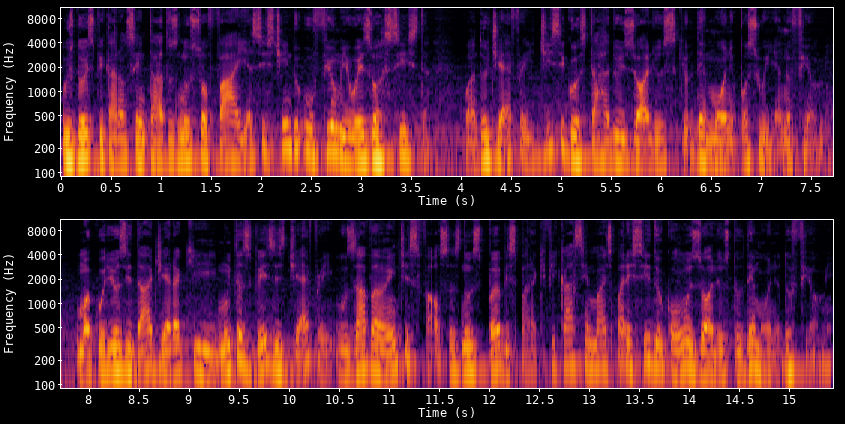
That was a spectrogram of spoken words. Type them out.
Os dois ficaram sentados no sofá e assistindo o filme O Exorcista, quando Jeffrey disse gostar dos olhos que o demônio possuía no filme. Uma curiosidade era que muitas vezes Jeffrey usava lentes falsas nos pubs para que ficasse mais parecido com os olhos do demônio do filme.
